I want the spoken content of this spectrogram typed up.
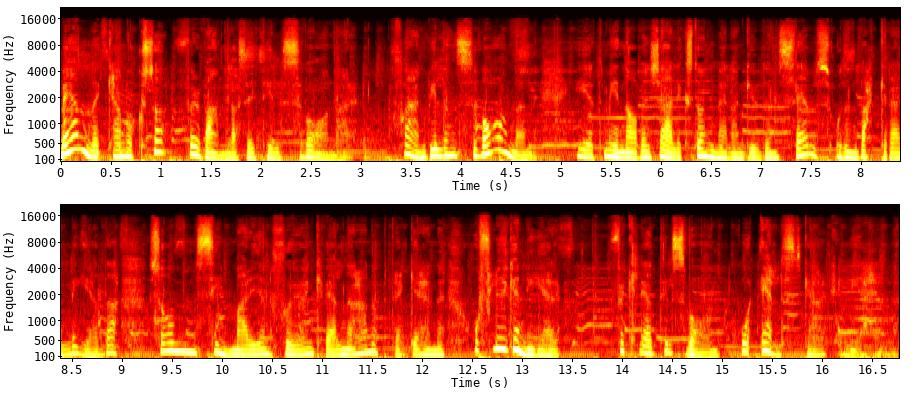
Män kan också förvandla sig till svanar. Stjärnbilden Svanen är ett minne av en kärleksstund mellan guden Zeus och den vackra Leda som simmar i en sjö en kväll när han upptäcker henne och flyger ner förklädd till svan och älskar med henne.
